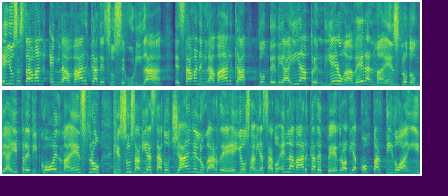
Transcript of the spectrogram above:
Ellos estaban en la barca de su seguridad, estaban en la barca donde de ahí aprendieron a ver al maestro, donde ahí predicó el maestro. Jesús había estado ya en el lugar de ellos, había estado en la barca de Pedro, había compartido ahí,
